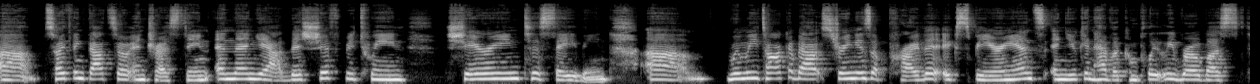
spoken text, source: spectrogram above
Um, so I think that's so interesting. And then, yeah, this shift between sharing to saving. Um, when we talk about Striing is a private experience and you can have a completely robust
